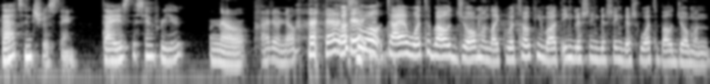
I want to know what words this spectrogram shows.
That's interesting. That is the same for you? No, I don't know. First of all, Taya, what about German? Like we're talking about English, English, English. What about German?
